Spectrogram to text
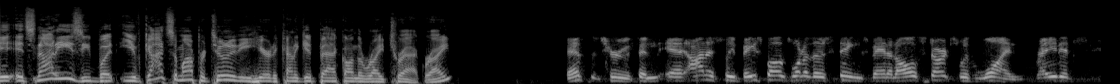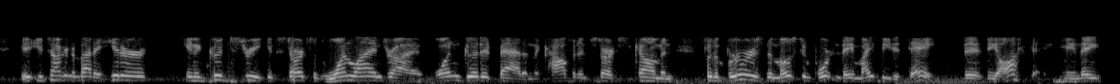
It's not easy, but you've got some opportunity here to kind of get back on the right track, right? That's the truth. And, and honestly, baseball is one of those things, man. It all starts with one, right? It's it, you're talking about a hitter in a good streak, it starts with one line drive, one good at bat, and the confidence starts to come. And for the Brewers, the most important day might be today, the the off day. I mean, they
